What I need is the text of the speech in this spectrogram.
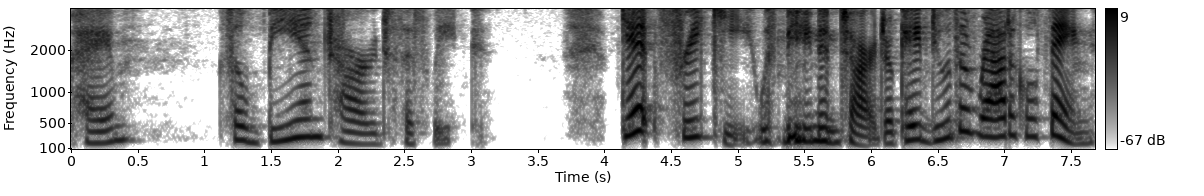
Okay? So be in charge this week. Get freaky with being in charge, okay? Do the radical thing.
